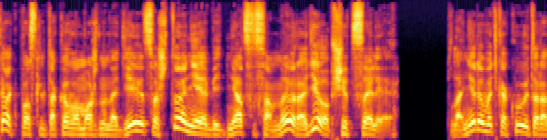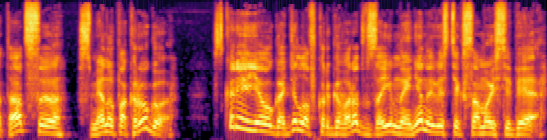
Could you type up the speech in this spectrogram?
Как после такого можно надеяться, что они объединятся со мной ради общей цели? Планировать какую-то ротацию, смену по кругу? Скорее я угодила в круговорот взаимной ненависти к самой себе.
